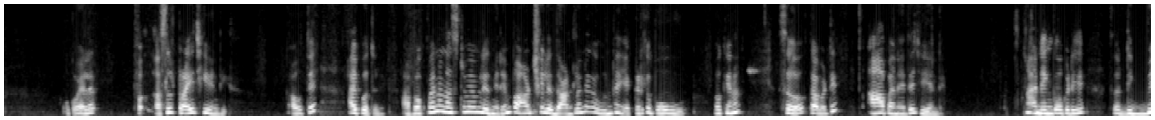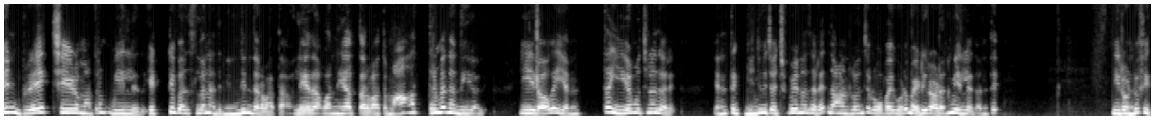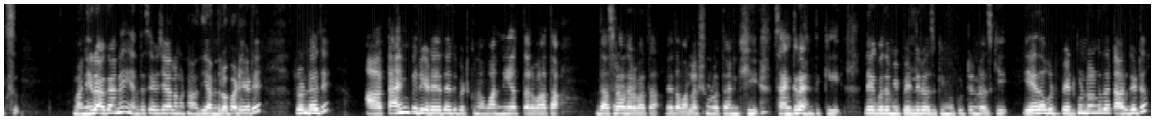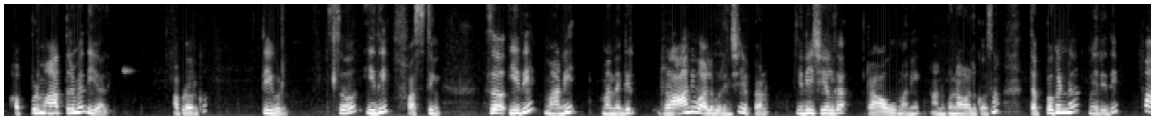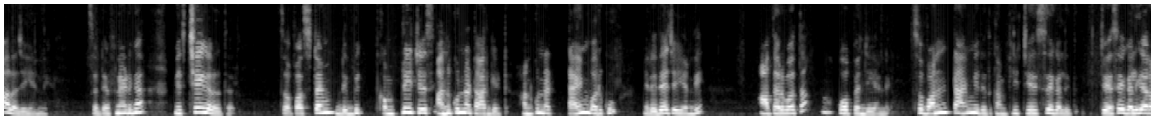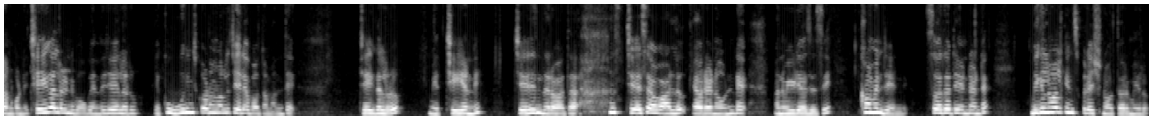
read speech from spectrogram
ఒకవేళ అసలు ట్రై చేయండి. అవుతే అయిపోతుంది. అవ్వకపోయినా నష్టం ఏం లేదు మీరేం పాడు చేయలేదు. దాంట్లోనే ఉన్నాయి ఎక్కడికి పోవు. ఓకేనా? సో కాబట్టి ఆ పని అయితే చేయండి. అండ్ ఇంకొకటి సో డిబ్బిన్ బ్రేక్ చేయడం మాత్రం వీల్లేదు. ఎట్టి పరిస్థితుల్లో అది నిండిన తర్వాత లేదా వన్ ఇయర్ తర్వాత మాత్రమే దాన్ని తీయాలి. ఈలోగా ఎంత ఏం వచ్చినా సరే ఎంత గింజకి చచ్చిపోయినా సరే దాంట్లోంచి రూపాయి కూడా బయటికి రావడానికి వీల్లేదు అంతే. ఈ రెండు ఫిక్స్. మనీ రాగానే ఎంత సేవ్ చేయాలనుకుంటున్నాం అది అందులో పడేయడే. రెండోది ఆ టైం పీరియడ్ ఏదైతే పెట్టుకున్నాం వన్ ఇయర్ తర్వాత దసరా తర్వాత లేదా వరలక్ష్మి వ్రతానికి సంక్రాంతికి లేకపోతే మీ పెళ్ళి రోజుకి మీ పుట్టినరోజుకి ఏదో ఒకటి పెట్టుకుంటాం కదా టార్గెట్ అప్పుడు మాత్రమే తీయాలి. అప్పటి వరకు తీయకూడదు. సో ఇది ఫస్ట్ థింగ్. సో ఇది మనీ మన దగ్గర రాని వాళ్ళ గురించి చెప్పాను. ఇనీషియల్గా రావు మనీ అనుకున్న వాళ్ళ కోసం తప్పకుండా మీరు ఇది ఫాలో చేయండి. సో డెఫినెట్గా మీరు చేయగలుగుతారు. సో ఫస్ట్ టైం డిబ్బి కంప్లీట్ చేసి అనుకున్న టార్గెట్ అనుకున్న టైం వరకు మీరు ఇదే చేయండి. ఆ తర్వాత ఓపెన్ చేయండి. సో వన్ టైం మీరు ఇది కంప్లీట్ చేసేగలి చేసేయగలిగారు అనుకోండి చేయగలరండి బాబు ఎందుకు చేయలేరు? ఎక్కువ ఊహించుకోవడం వల్ల చేయలేకపోతాం అంతే. చేయగలరు మీరు చేయండి. చేసిన తర్వాత చేసేవాళ్ళు ఎవరైనా ఉంటే మన వీడియో చూసి కామెంట్ చేయండి. సో దట్ ఏంటంటే మిగిలిన వాళ్ళకి ఇన్స్పిరేషన్ అవుతారు మీరు.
